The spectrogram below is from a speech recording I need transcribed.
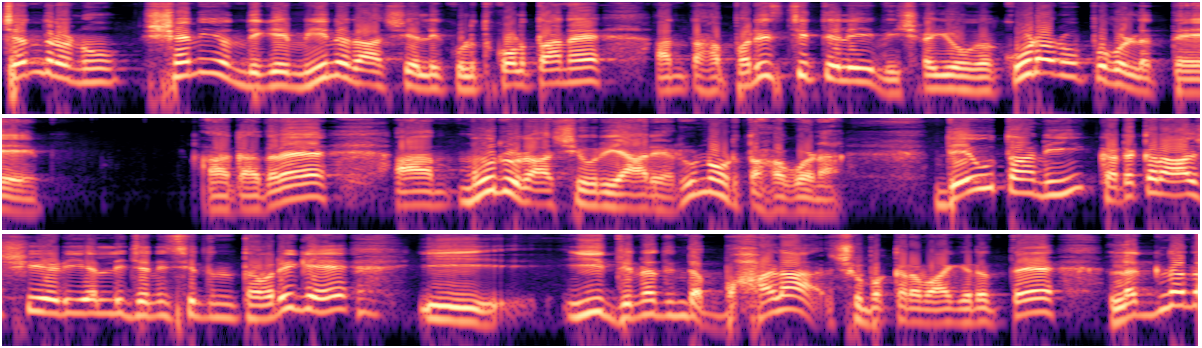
ಚಂದ್ರನು ಶನಿಯೊಂದಿಗೆ ಮೀನರಾಶಿಯಲ್ಲಿ ಕುಳಿತುಕೊಳ್ತಾನೆ. ಅಂತಹ ಪರಿಸ್ಥಿತಿಯಲ್ಲಿ ವಿಷಯೋಗ ಕೂಡ ರೂಪುಗೊಳ್ಳುತ್ತೆ. ಹಾಗಾದರೆ ಆ ಮೂರು ರಾಶಿಯವರು ಯಾರ್ಯಾರು ನೋಡ್ತಾ ಹೋಗೋಣ. ದೇವತಾನಿ ಕಟಕ ರಾಶಿಯಡಿಯಲ್ಲಿ ಜನಿಸಿದಂಥವರಿಗೆ ಈ ಈ ದಿನದಿಂದ ಬಹಳ ಶುಭಕರವಾಗಿರುತ್ತೆ. ಲಗ್ನದ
